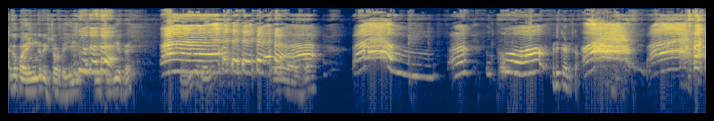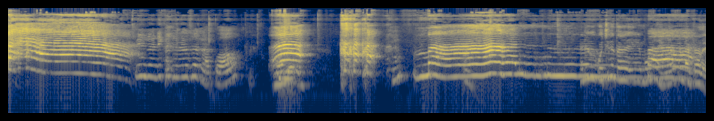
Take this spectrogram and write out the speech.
ഒക്കെ ഭയങ്കര ഇഷ്ടമാണ് ഈ ചെടിയൊക്കെ. എടുക്കാം എടുക്കാം എടി, കൊച്ചിന് ത- ഈ മോനെ വഴക്കുണ്ടാക്കാതെ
